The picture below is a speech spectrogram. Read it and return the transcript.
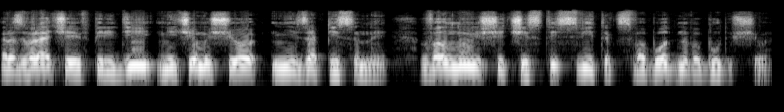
разворачивая впереди ничем еще не записанный, волнующий чистый свиток свободного будущего.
